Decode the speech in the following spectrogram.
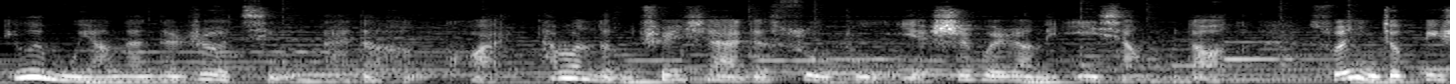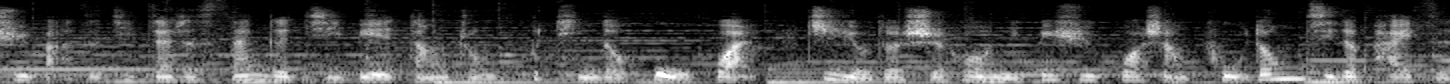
因为母羊男的热情来得很快，他们冷却下来的速度也是会让你意想不到的，所以你就必须把自己在这三个级别当中不停的互换。至有的时候你必须挂上普通级的牌子，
